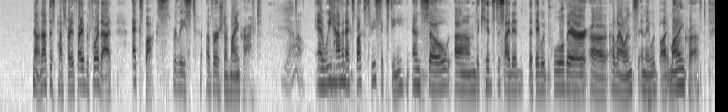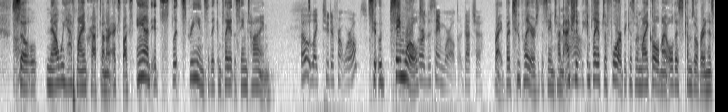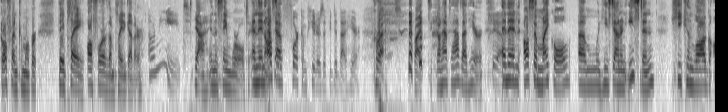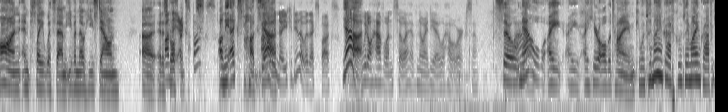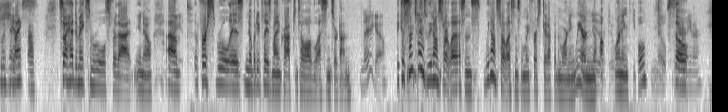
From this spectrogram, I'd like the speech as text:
no, not this past Friday, Friday before that, Xbox released a version of Minecraft. Yeah. And we have an Xbox 360, and so um, the kids decided that they would pool their uh, allowance and they would buy Minecraft. So now we have Minecraft on our Xbox, and it's split screen, so they can play at the same time. Oh, like two different worlds? Two, same world, Or the same world. Gotcha. Right? But two players at the same time. Actually, we can play up to four because when Michael, my oldest, comes over and his girlfriend come over, they play. All four of them play together. Oh, neat. Yeah, in the same world, and then You have also have four computers if you did that here. Correct. right. So you don't have to have that here. Yeah. And then also Michael, um, when he's down in Easton, he can log on and play with them, even though he's down uh, at his On the girlfriend's house. Xbox? On the Xbox, yeah. I didn't know you could do that with Xbox. Yeah. We don't have one, so I have no idea how it works. So So Wow. now I, I, I hear all the time, can we play Minecraft? Can we play Minecraft? Can we play Yes. Minecraft? So I had to make some rules for that, you know. Um, Right. The first rule is nobody plays Minecraft until all the lessons are done. There you go. Because sometimes we don't start lessons. We don't start lessons when we first get up in the morning. We are Neither not morning people. Nope. So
